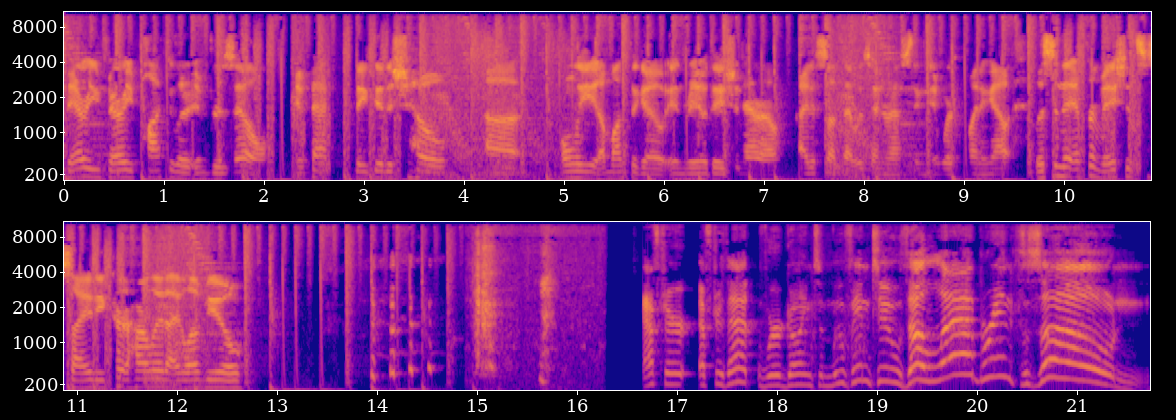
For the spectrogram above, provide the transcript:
very, very popular in Brazil. In fact, they did a show, uh, only a month ago in Rio de Janeiro. I just thought that was interesting and worth pointing out. Listen to Information Society, Kurt Harland, I love you. After after that, we're going to move into the Labyrinth Zone.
